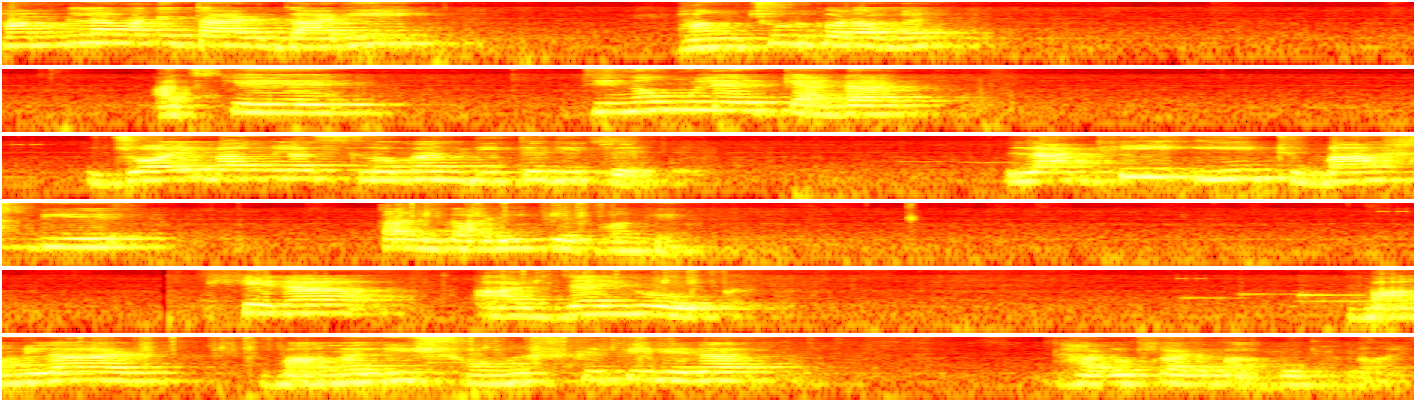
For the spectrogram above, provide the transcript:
হামলা মানে তার গাড়ি ভাঙচুর করা হয়। আজকে তৃণমূলের ক্যাডার জয় বাংলা স্লোগান দিতে দিতে লাঠি, ইট, বাঁশ দিয়ে তার গাড়িকে ভাঙে। সেরা আর যাই হোক, বাংলার বাঙালি সংস্কৃতির এরা ধারকার বাহক নয়।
